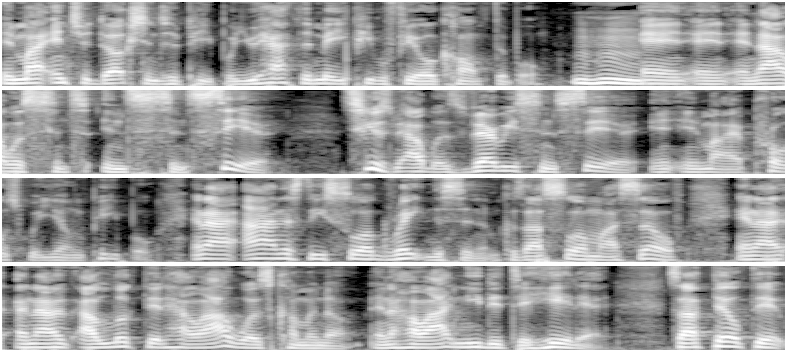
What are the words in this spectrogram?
in my introduction to people, you have to make people feel comfortable. Mm-hmm. And, and and I was sin- in sincere. Excuse me, I was very sincere in, in my approach with young people, and I honestly saw greatness in them because I saw myself, and I and I, I looked at how I was coming up and how I needed to hear that. So I felt that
